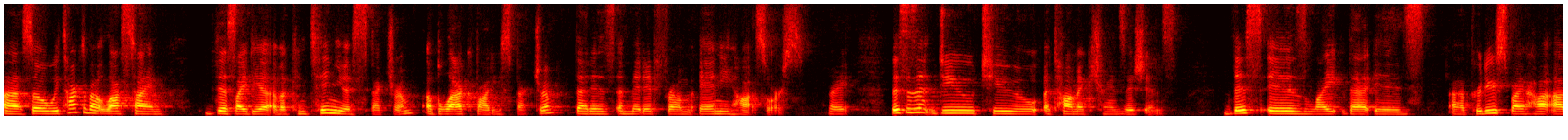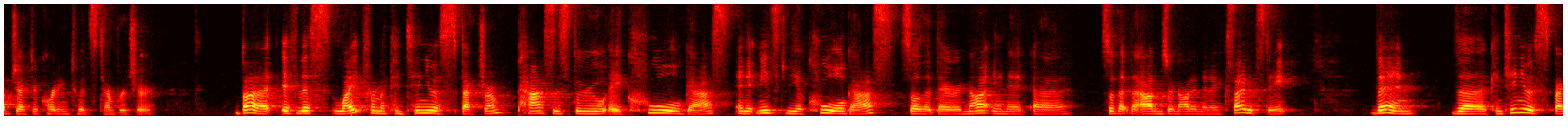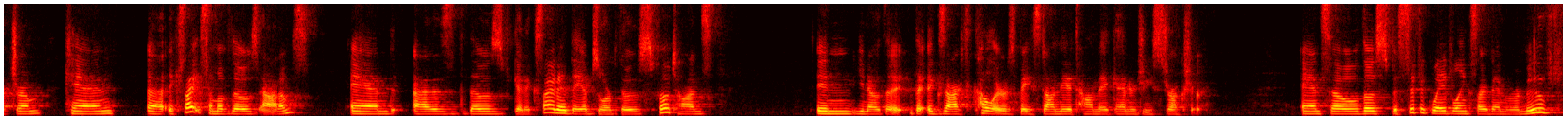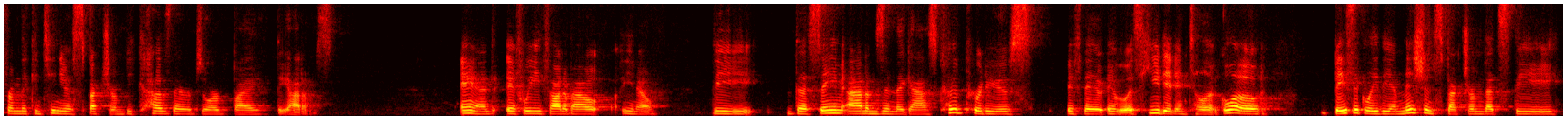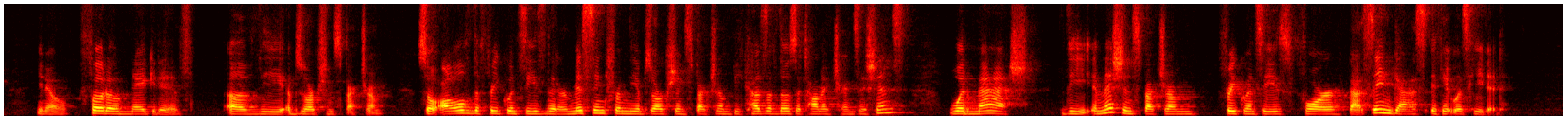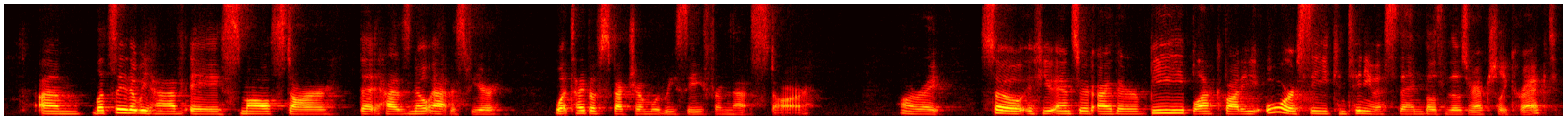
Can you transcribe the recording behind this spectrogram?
Uh, so we talked about last time this idea of a continuous spectrum, a black body spectrum that is emitted from any hot source, right? This isn't due to atomic transitions. This is light that is uh, produced by a hot object according to its temperature. But if this light from a continuous spectrum passes through a cool gas, and it needs to be a cool gas so that they're not in it, uh, so that the atoms are not in an excited state, then the continuous spectrum can uh, excite some of those atoms. And as those get excited, they absorb those photons in you know, the, the exact colors based on the atomic energy structure. And so those specific wavelengths are then removed from the continuous spectrum because they're absorbed by the atoms. And if we thought about, you know, the, the same atoms in the gas could produce, if they, it was heated until it glowed, basically the emission spectrum, that's the, you know, photo negative of the absorption spectrum. So all of the frequencies that are missing from the absorption spectrum because of those atomic transitions would match the emission spectrum frequencies for that same gas if it was heated. Um, let's say that we have a small star that has no atmosphere. What type of spectrum would we see from that star? All right, so if you answered either B, black body, or C, continuous, then both of those are actually correct.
